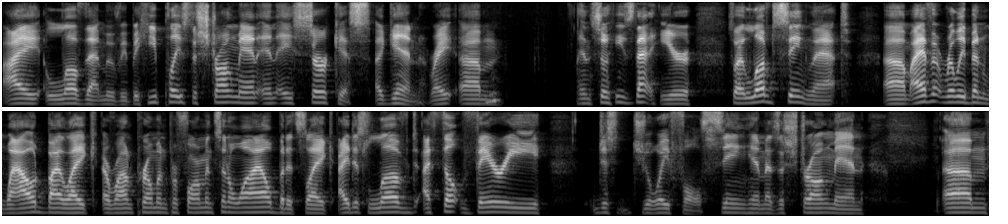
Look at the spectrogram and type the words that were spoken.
I love that movie. But he plays the strong man in a circus again, right? Um, and so he's that here. So I loved seeing that. Um, I haven't really been wowed by like a Ron Perlman performance in a while, but it's like I just loved. I felt very just joyful seeing him as a strong man. Um,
